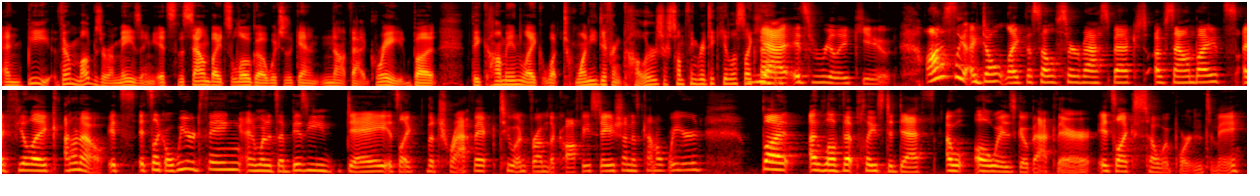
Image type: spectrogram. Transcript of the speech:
and B, their mugs are amazing. It's the Soundbites logo, which is again not that great, but they come in like what 20 different colors or something ridiculous like that. Yeah, it's really cute. Honestly, I don't like the self-serve aspect of sound bites. I feel like I don't know. It's it's like a weird thing and when it's a busy day, it's like the traffic to and from the coffee station is kind of weird. But I love that place to death. I will always go back there. It's like so important to me.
